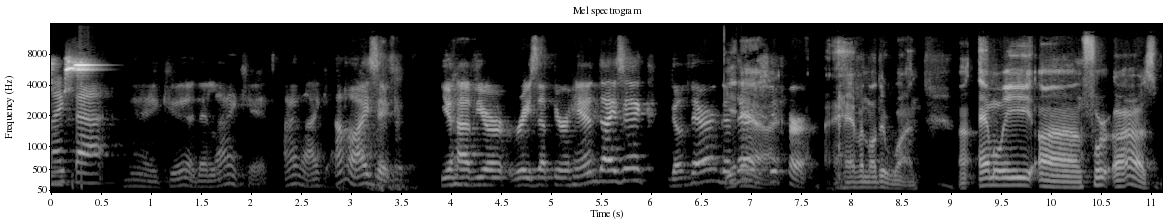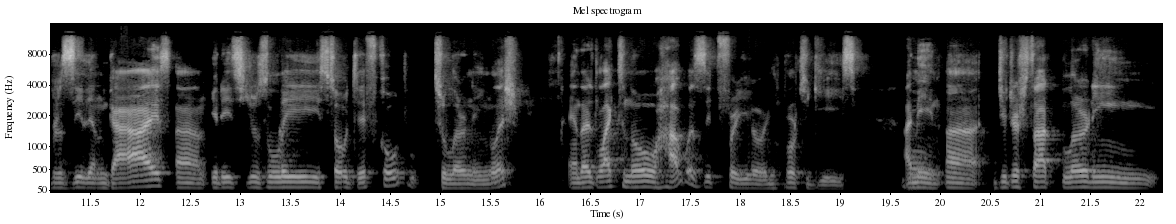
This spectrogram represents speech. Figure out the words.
Like that. Very good. I like it. I like it. Oh, Isaac, you have your raise up your hand, Isaac. Go there. Go Yeah. there. Super. I have another one. Uh, Emily, uh, for us Brazilian guys, um, it is usually so difficult to learn English. And I'd like to know how was it for you in Portuguese? I mean, uh, did you start learning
